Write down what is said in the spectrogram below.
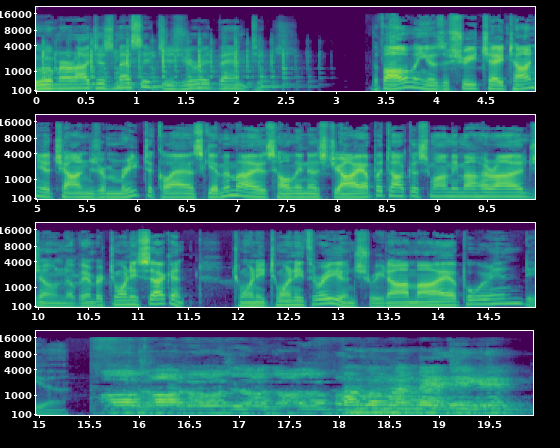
Guru Maharaj's message is your advantage. The following is a Sri Chaitanya Chandramrita class given by His Holiness Jayapataka Swami Maharaj on November 22nd, 2023 in Sri Mayapur, India. Pangam Nandayate Girim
